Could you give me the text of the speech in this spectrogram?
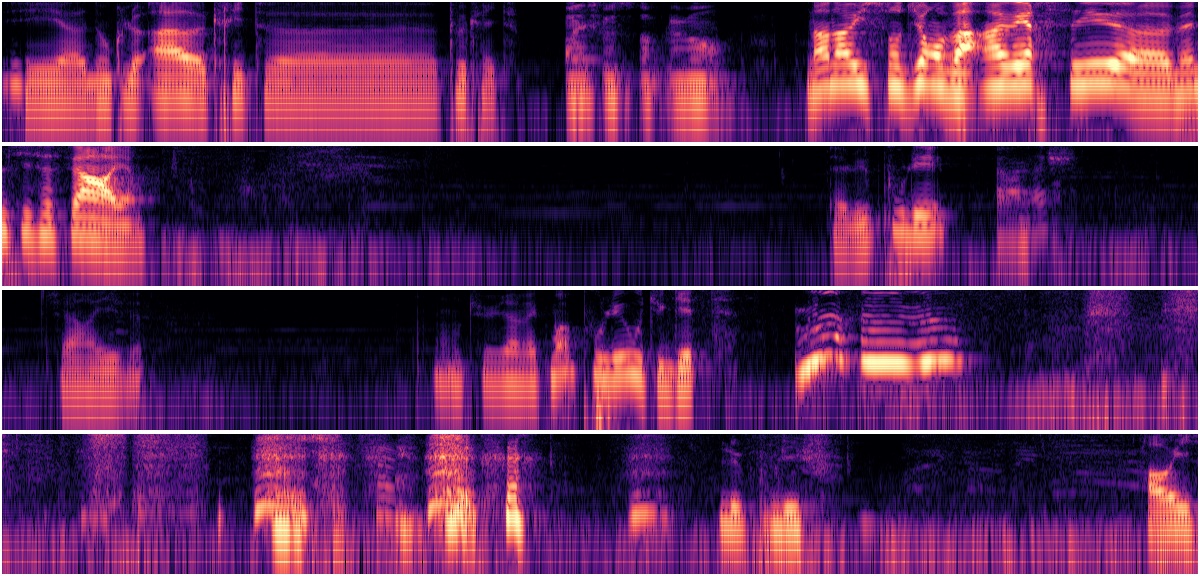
Et euh, donc le A euh, crit, euh, peu crit. les choses simplement Non, non, ils se sont dit on va inverser, euh, même si ça sert à rien. Salut poulet, j'arrive. Bon, Tu viens avec moi poulet ou tu guettes? Le poulet fou. Oh oui.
